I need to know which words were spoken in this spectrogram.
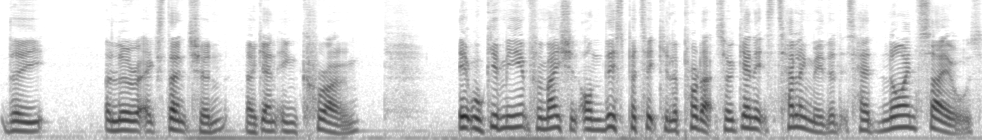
the Alura extension again in Chrome it will give me information on this particular product. So again it's telling me that it's had nine sales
